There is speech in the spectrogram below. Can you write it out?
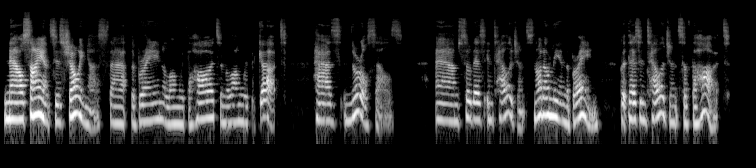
Now, science is showing us that the brain, along with the heart and along with the gut, has neural cells. And so there's intelligence, not only in the brain, but there's intelligence of the heart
